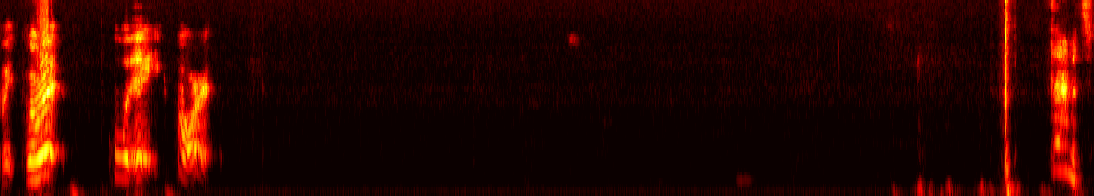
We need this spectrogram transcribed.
Wait for it. Wait for it. Damn it.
